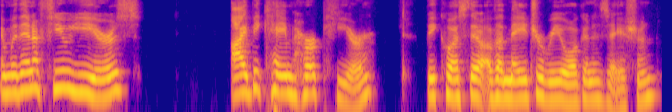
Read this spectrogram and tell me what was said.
And within a few years, I became her peer because of a major reorganization.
